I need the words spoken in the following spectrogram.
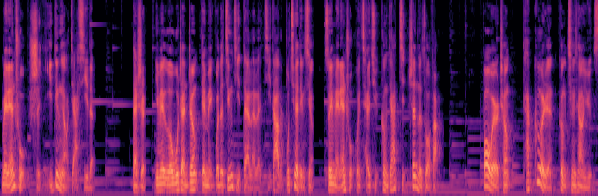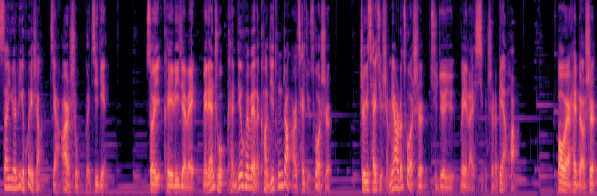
美联储是一定要加息的。但是，因为俄乌战争给美国的经济带来了极大的不确定性，所以美联储会采取更加谨慎的做法。鲍威尔称。他个人更倾向于三月例会上加二十五个基点，所以可以理解为美联储肯定会为了抗击通胀而采取措施。至于采取什么样的措施，取决于未来形势的变化。鲍威尔还表示，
